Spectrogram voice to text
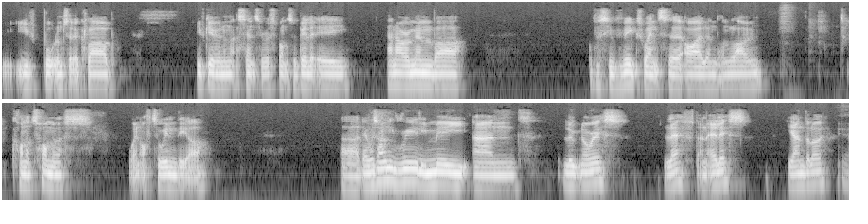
you've brought them to the club, you've given them that sense of responsibility. And I remember, obviously, Viggs went to Ireland on loan. Conor Thomas went off to India. Uh, there was only really me and Luke Norris left, and Ellis Iandolo. Yeah.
